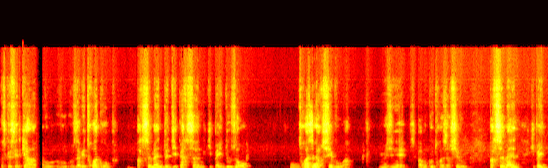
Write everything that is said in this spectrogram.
parce que c'est le cas, hein, vous avez trois groupes par semaine de 10 personnes qui payent 12 euros. 3 heures chez vous. Hein. Imaginez, c'est pas beaucoup 3 heures chez vous. Par semaine, qui payent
